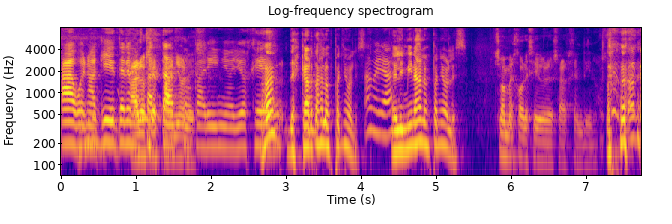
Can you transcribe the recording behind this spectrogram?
Ah, bueno, aquí tenemos A los tartazo, españoles. cariño. Yo es que... Ajá, descartas a los españoles. Ah, mira. Eliminas a los españoles. Son mejores seguidores argentinos. Ok.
